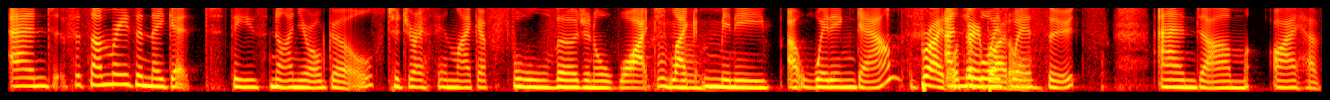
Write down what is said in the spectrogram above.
and for some reason they get these nine-year-old girls to dress in like a full virginal white, like mini uh, wedding gown. Mm-hmm. It's bridal. and it's the boys bridal. wear suits, and um. I have,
